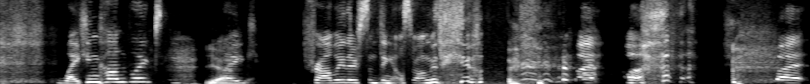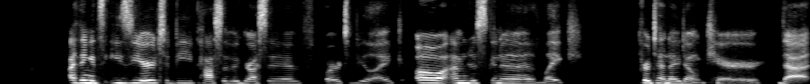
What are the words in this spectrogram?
liking conflict, yeah, like probably there's something else wrong with you. but, uh, but I think it's easier to be passive aggressive or to be like, oh, I'm just gonna like pretend I don't care that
